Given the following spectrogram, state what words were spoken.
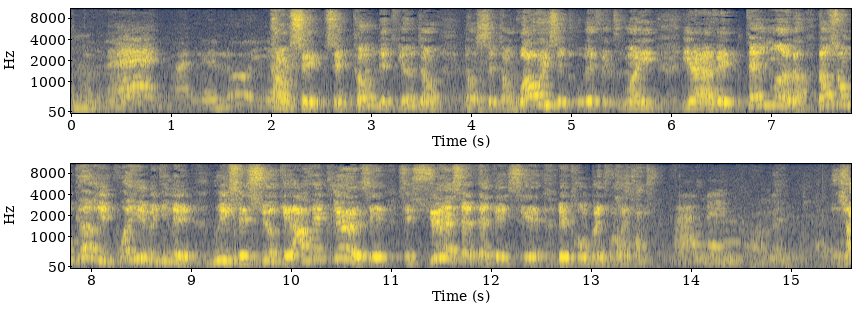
Amen. Alléluia. Donc cet homme de Dieu, dans, cet endroit où il s'est trouvé, effectivement, il, en avait tellement, dans, son cœur, il croyait, me dit, mais oui, c'est sûr qu'avec Dieu, c'est sûr et certain que les trompettes vont répondre. Amen. Les gens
